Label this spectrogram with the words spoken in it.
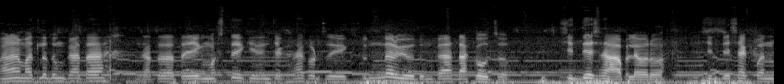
मला म्हटलं तुमका आता जाता जाता एक मस्त आहे की त्यांच्या घराकडचं एक सुंदर व्ह्यू तुमका दाखवचो सिद्धेश हा आपल्याबरोबर. सिद्धेशाक पण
